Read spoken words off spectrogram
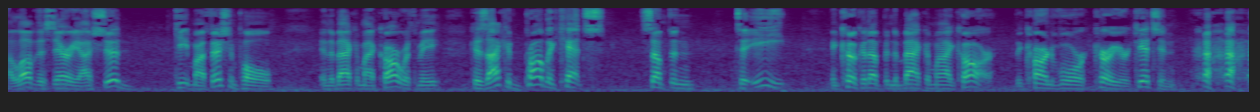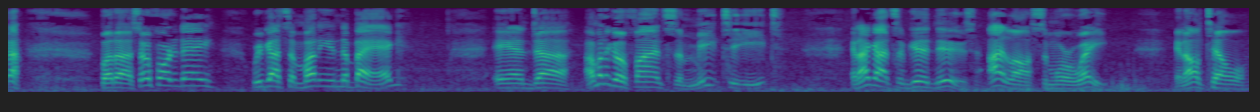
I love this area. I should keep my fishing pole in the back of my car with me because I could probably catch something to eat and cook it up in the back of my car, the Carnivore Courier Kitchen. but uh, so far today, we've got some money in the bag and uh, I'm gonna go find some meat to eat and I got some good news. I lost some more weight and I'll tell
